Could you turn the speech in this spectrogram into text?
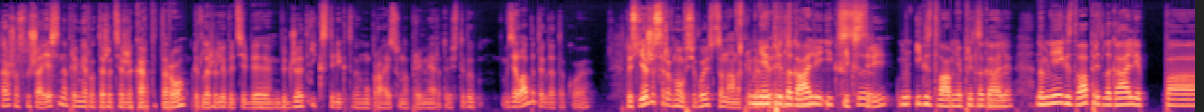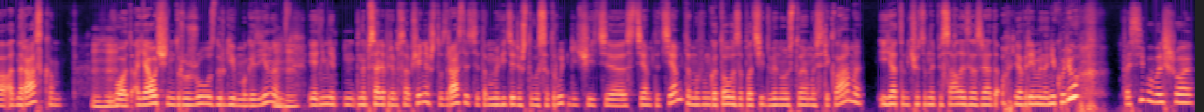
Хорошо, слушай, а если, например, вот даже те же карты Таро предложили бы тебе бюджет X3 к твоему прайсу, например, то есть ты бы взяла бы тогда такое? То есть есть же все равно у всего есть цена, например. Мне предлагали X... X3? X2 мне предлагали. X2. Но мне X2 предлагали по одноразкам, Uh-huh. Вот, а я очень дружу с другим магазином, uh-huh. и они мне написали прям сообщение, что здравствуйте, там мы видели, что вы сотрудничаете с тем-то, тем-то, мы вам готовы заплатить двойную стоимость рекламы. И я там что-то написала из разряда, я временно не курю, спасибо большое.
